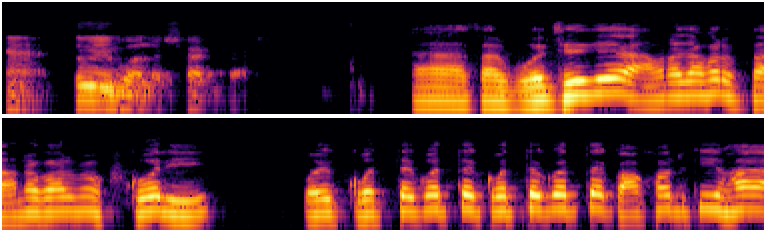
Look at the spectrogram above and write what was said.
হ্যাঁ তুমি বলো, সর্দার। হ্যাঁ স্যার, বলছি যে আমরা যখন প্রাণকর্ম করি, ওই করতে করতে করতে করতে কখন কি হয়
